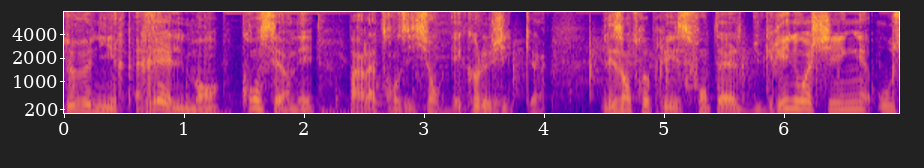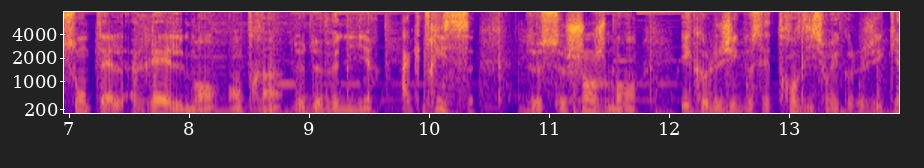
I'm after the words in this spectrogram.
devenir réellement concernées par la transition écologique. Les entreprises font-elles du greenwashing ou sont-elles réellement en train de devenir actrices de ce changement écologique, de cette transition écologique?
